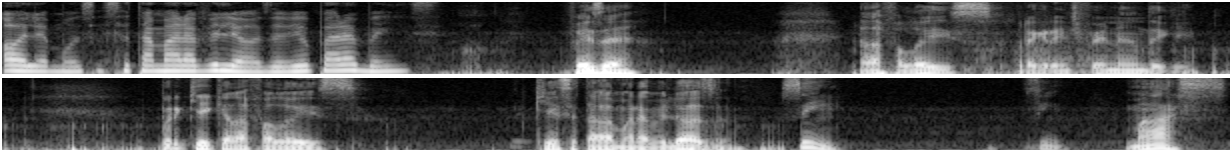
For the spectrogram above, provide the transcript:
Olha, moça, você tá maravilhosa, viu? Parabéns. Pois é. Ela falou isso pra grande Fernanda aqui. Por que, que ela falou isso? Que você tava maravilhosa? Sim. Sim. Mas.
